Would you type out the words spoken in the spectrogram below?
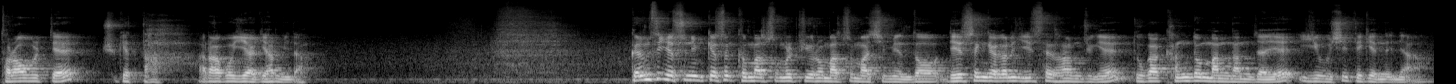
돌아올 때 주겠다라고 이야기합니다. 그러면서 예수님께서 그 말씀을 비유로 말씀하시면서 내 생각에는 이 세 사람 중에 누가 강도 만난 자의 이웃이 되겠느냐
